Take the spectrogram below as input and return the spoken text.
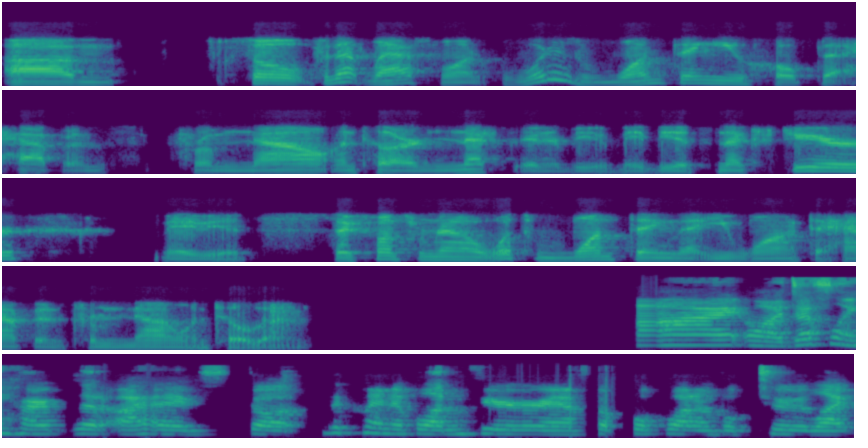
Um, so for that last one, what is one thing you hope that happens from now until our next interview? Maybe it's next year, maybe it's six months from now. What's one thing that you want to happen from now until then? I well, I definitely hope that I've got the Queen of Blood and Fury and I've got book one and book two like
